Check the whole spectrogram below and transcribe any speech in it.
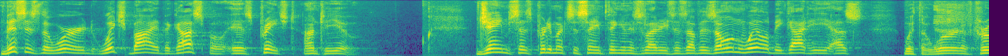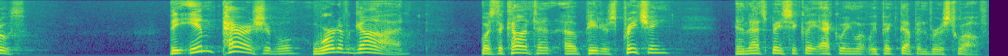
This is the word which by the gospel is preached unto you. James says pretty much the same thing in his letter. He says, Of his own will begot he us with the word of truth. The imperishable word of God was the content of Peter's preaching, and that's basically echoing what we picked up in verse 12.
